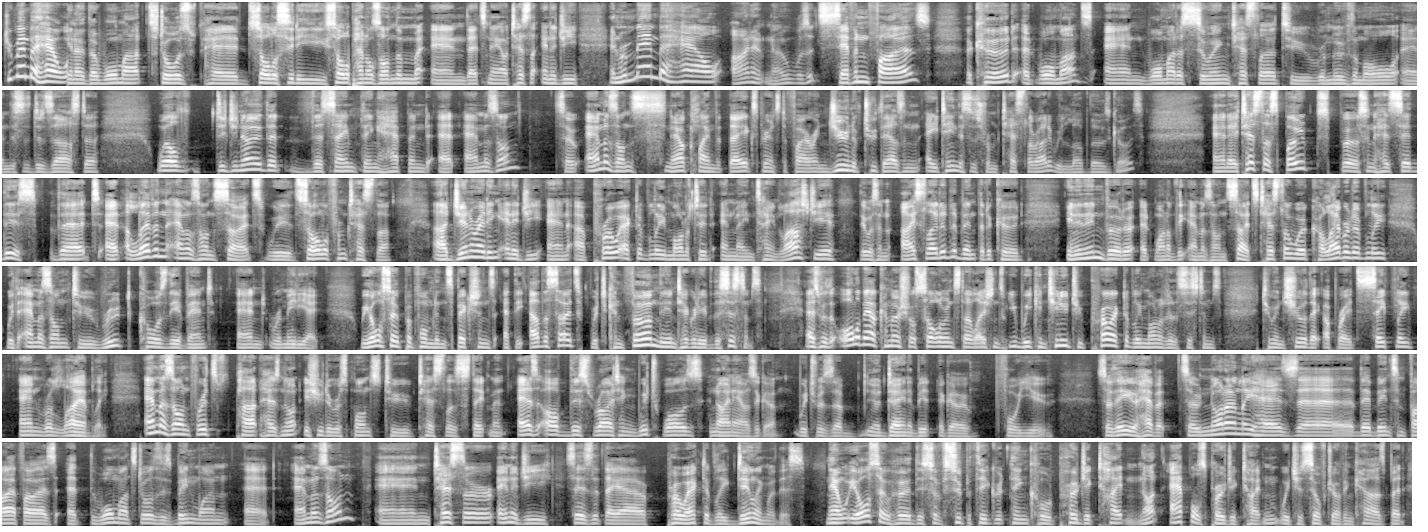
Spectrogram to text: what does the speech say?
Do you remember how you know the Walmart stores had SolarCity solar panels on them, and that's now Tesla Energy? And remember how I don't know was it seven fires occurred at Walmart's, and Walmart is suing Tesla to remove them all, and this is a disaster. Well, did you know that the same thing happened at Amazon? So Amazon's now claimed that they experienced a fire in June of 2018. This is from Teslarati. We love those guys. And a Tesla spokesperson has said this that at 11 Amazon sites with solar from Tesla are generating energy and are proactively monitored and maintained. Last year, there was an isolated event that occurred in an inverter at one of the Amazon sites. Tesla worked collaboratively with Amazon to root cause the event and remediate. We also performed inspections at the other sites, which confirmed the integrity of the systems. As with all of our commercial solar installations, we continue to proactively monitor the systems to ensure they operate safely and reliably. Amazon, for its part, has not issued a response to Tesla's statement as of this writing, which was nine hours ago, which was a you know, day and a bit ago for you. So there you have it. So not only has uh, there been some firefires at the Walmart stores, there's been one at Amazon, and Tesla Energy says that they are proactively dealing with this. Now, we also heard this sort of super secret thing called Project Titan, not Apple's Project Titan, which is self driving cars, but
